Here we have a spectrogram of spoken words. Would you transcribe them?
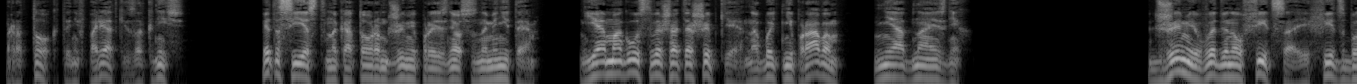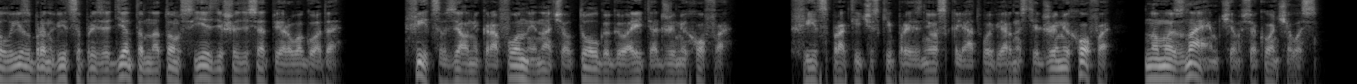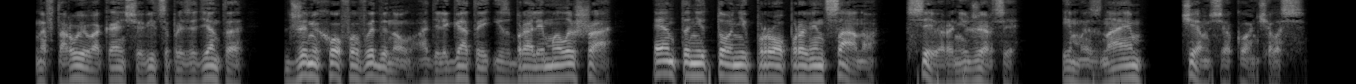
«Браток, ты не в порядке, заткнись». Это съезд, на котором Джимми произнес знаменитое «Я могу совершать ошибки, но быть неправым — ни одна из них». Джимми выдвинул Фитца, и Фитц был избран вице-президентом на том съезде 61 -го года. Фитц взял микрофон и начал долго говорить о Джимми Хоффа. Фитц практически произнес клятву верности Джимми Хоффа, но мы знаем, чем все кончилось. На вторую вакансию вице-президента Джимми Хоффа выдвинул, а делегаты избрали малыша, Энтони Тони Про Провинсано, с севера Нью-Джерси. И мы знаем, чем все кончилось.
